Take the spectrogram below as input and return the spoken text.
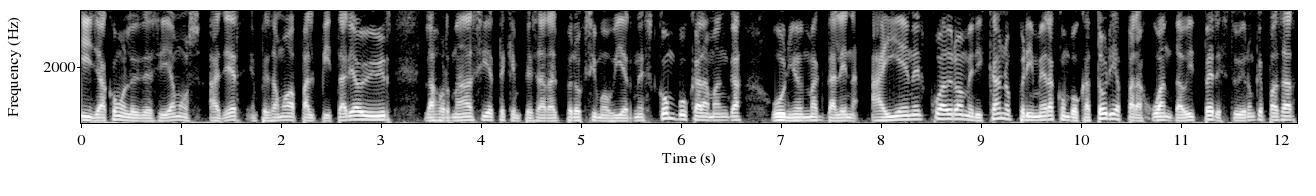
y ya como les decíamos ayer, empezamos a palpitar y a vivir la jornada 7 que empezará el próximo viernes con Bucaramanga, Unión Magdalena. Ahí en el cuadro americano, primera convocatoria para Juan David Pérez. Tuvieron que pasar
